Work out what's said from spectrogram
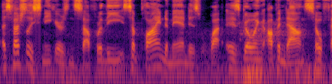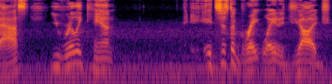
especially sneakers and stuff where the supply and demand is is going up and down so fast you really can't it's just a great way to judge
